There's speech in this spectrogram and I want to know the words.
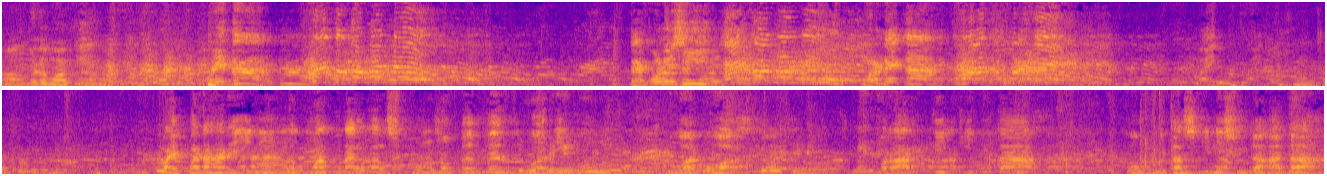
Oh, belum ngopi. Peta. Satu komando Revolusi. Ekonomi Merdeka. 100% Baik. Baik pada hari ini tepat tanggal 10 November 2022. Berarti kita komunitas ini sudah ada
